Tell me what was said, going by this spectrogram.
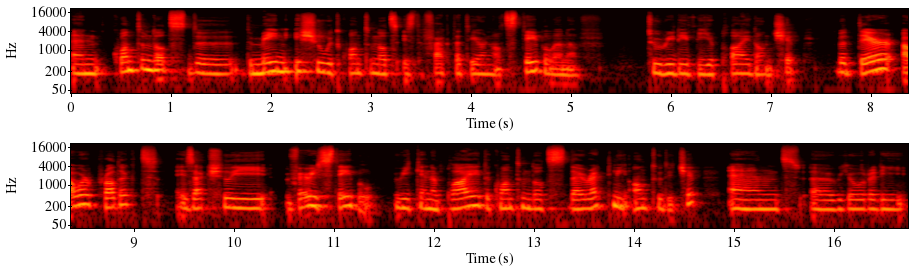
And quantum dots, the, the main issue with quantum dots is the fact that they are not stable enough to really be applied on chip. But there, our product is actually very stable. We can apply the quantum dots directly onto the chip, and uh, we already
